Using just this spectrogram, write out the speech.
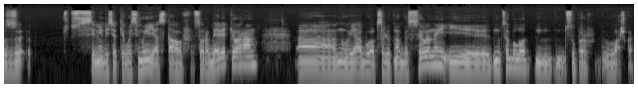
з 78, я став 49 кілограм. Е, ну, я був абсолютно обезсилений, і ну, це було супер важко.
